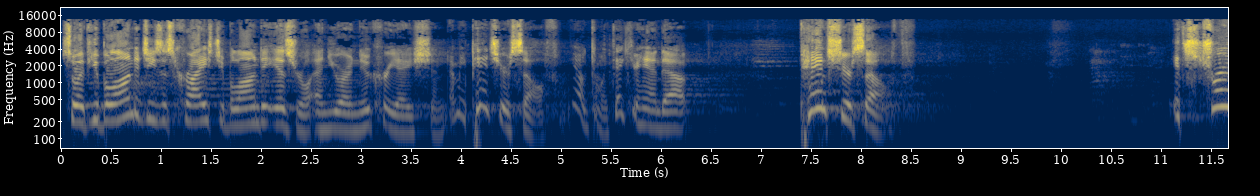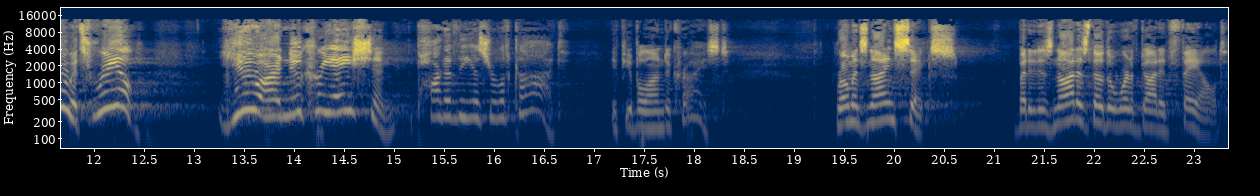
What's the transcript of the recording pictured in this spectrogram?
So if you belong to Jesus Christ, you belong to Israel, and you are a new creation. I mean, pinch yourself. You know, come on, take your hand out. Pinch yourself. It's true, it's real. You are a new creation, part of the Israel of God, if you belong to Christ. Romans 9 6. But it is not as though the word of God had failed.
